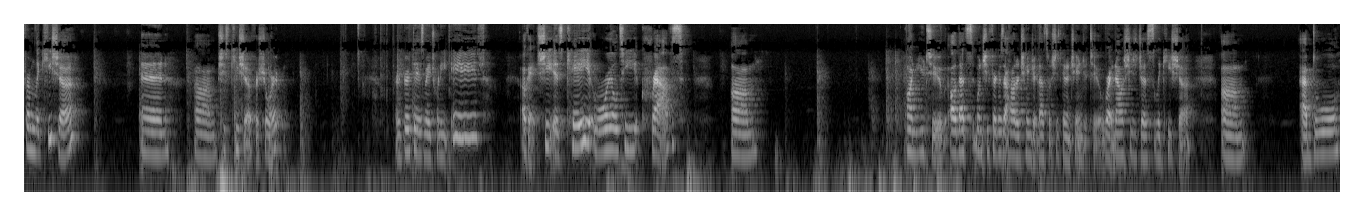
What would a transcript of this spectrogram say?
from Lakeisha and um, she's Keisha for short. Her birthday is May 28th. Okay, she is K Royalty Crafts um, on YouTube. Oh, that's when she figures out how to change it. That's what she's going to change it to. Right now, she's just Lakeisha um, Abdul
